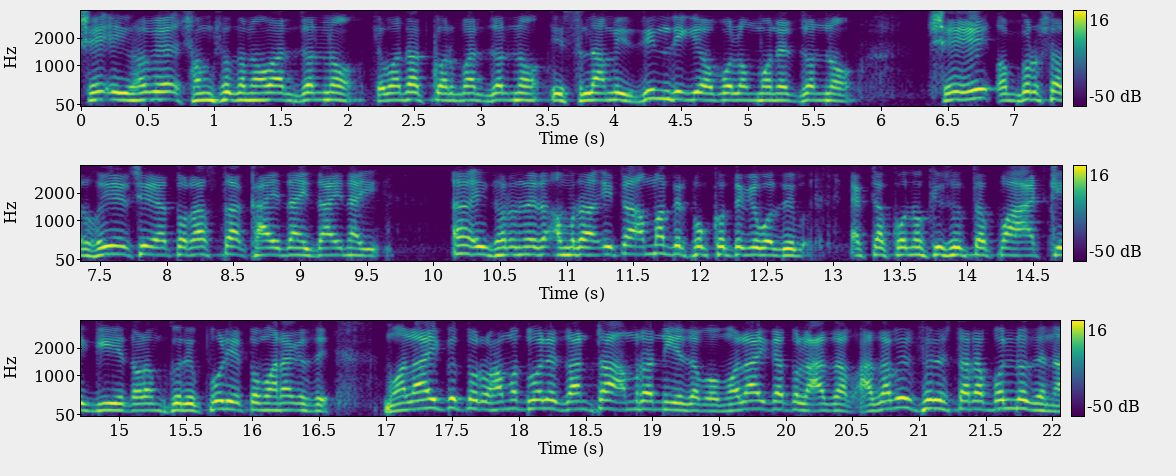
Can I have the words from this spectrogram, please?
সে এইভাবে সংশোধন হওয়ার জন্য ইবাদত করবার জন্য, ইসলামী জিন্দিগি অবলম্বনের জন্য সে অগ্রসর হয়েছে, এত রাস্তা খায় নাই, দায় নাই এই ধরনের আমরা এটা আমাদের পক্ষ থেকে বলছি, একটা কোনো কিছুতে পা আটকে গিয়ে দড়াম করে পড়ে তো মারা গেছে। তো রহমত বলে, জানটা আমরা নিয়ে যাব, মলাইকাতুল আজাব আজাবের ফেরেস তারা বলল যে, না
